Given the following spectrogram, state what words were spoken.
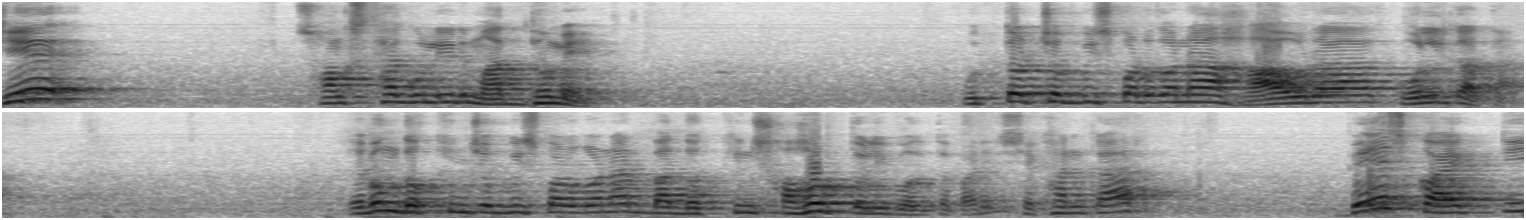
যে সংস্থাগুলির মাধ্যমে উত্তর চব্বিশ পরগনা, হাওড়া, কলকাতা এবং দক্ষিণ চব্বিশ পরগনার বা দক্ষিণ শহরতলি বলতে পারি, সেখানকার বেশ কয়েকটি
